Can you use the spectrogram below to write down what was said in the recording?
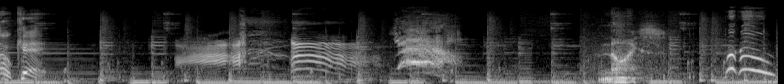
Okay. yeah! Nice. Woohoo!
